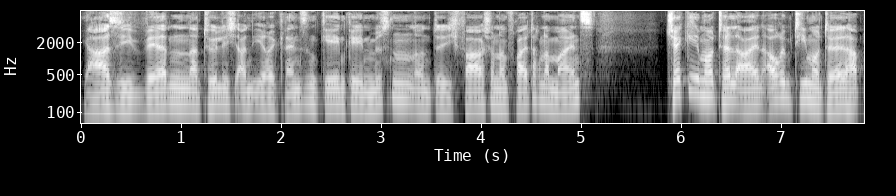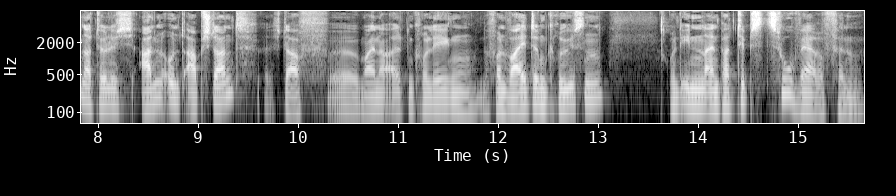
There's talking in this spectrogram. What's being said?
ja, sie werden natürlich an ihre Grenzen gehen, gehen müssen. Und ich fahre schon am Freitag nach Mainz. Checke im Hotel ein, auch im Teamhotel, habe natürlich An- und Abstand. Ich darf äh, meine alten Kollegen von weitem grüßen und ihnen ein paar Tipps zuwerfen,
